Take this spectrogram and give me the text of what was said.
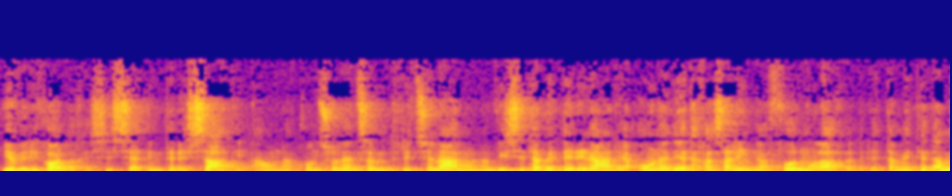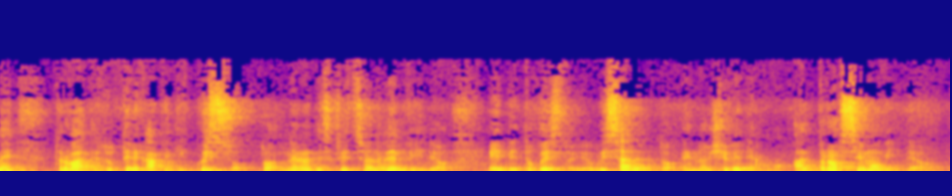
Io vi ricordo che se siete interessati a una consulenza nutrizionale, una visita veterinaria o una dieta casalinga formulata direttamente da me, trovate tutti i recapiti qui sotto nella descrizione del video. E detto questo io vi saluto e noi ci vediamo al prossimo video.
